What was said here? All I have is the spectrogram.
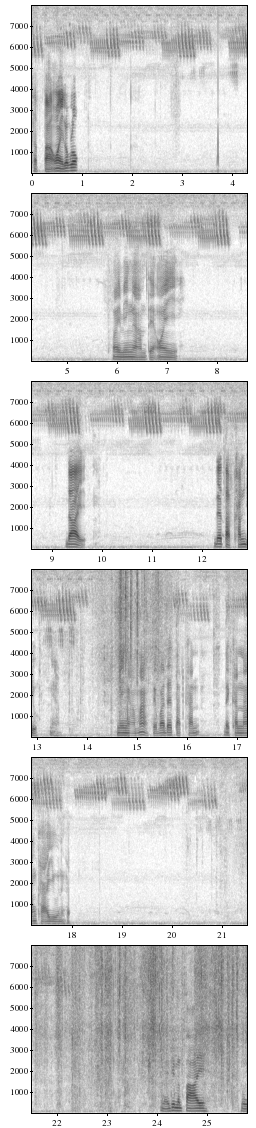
ครับป่าอ้อยลกๆ อ้อยไม่งามแต่อ้อยได้ ได้ตัดคันอยู่นะครับไม่งามมากแต่ว่าได้ตัดคันได้คันน้ำขายอยู่นะครับ ไหนที่มันตายหนู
